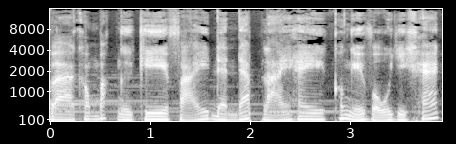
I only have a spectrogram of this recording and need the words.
và không bắt người kia phải đền đáp lại hay có nghĩa vụ gì khác.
